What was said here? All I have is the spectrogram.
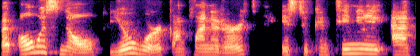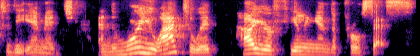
But always know your work on planet Earth is to continually add to the image. And the more you add to it, how you're feeling in the process.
